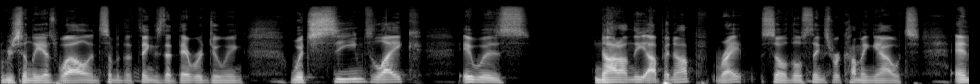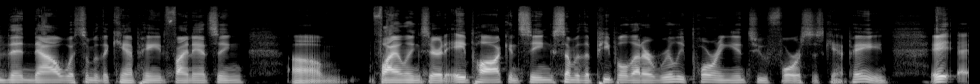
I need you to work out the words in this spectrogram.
recently as well, and some of the things that they were doing, which seemed like it was not on the up and up, right? So those things were coming out. And then now with some of the campaign financing, um, filings here at APOC and seeing some of the people that are really pouring into Forrest's campaign, it, uh,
